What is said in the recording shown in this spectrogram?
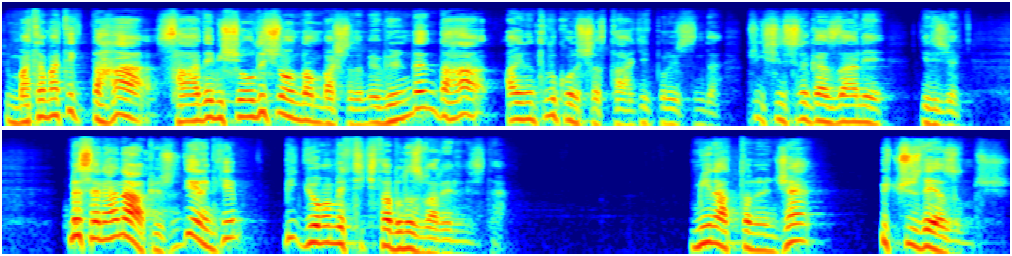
Şimdi matematik daha sade bir şey olduğu için ondan başladım. Öbüründen daha ayrıntılı konuşacağız tahkik projesinde. Çünkü işin içine Gazali girecek. Mesela ne yapıyorsunuz? Diyelim ki bir geometri kitabınız var elinizde. Milattan önce 300'de yazılmış.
